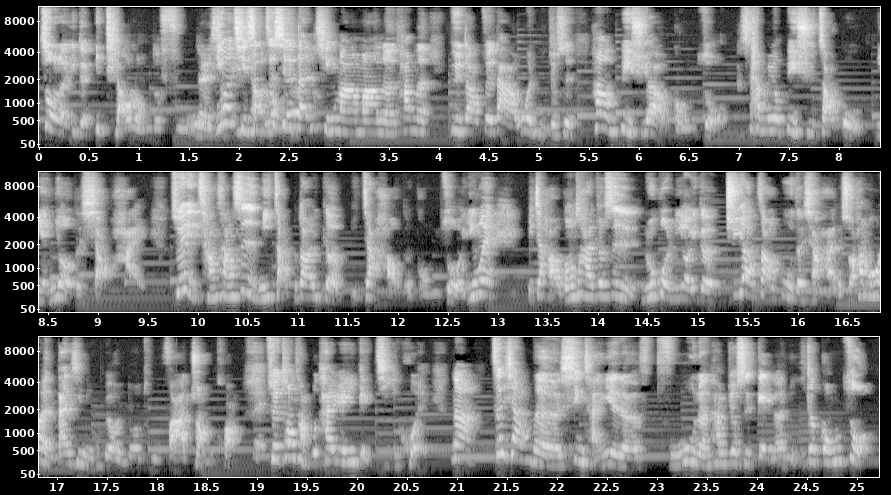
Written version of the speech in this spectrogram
做了一个一条龙的服务。对，因为其实这些单亲妈妈呢，他们遇到最大的问题就是他们必须要有工作，可是他们又必须照顾年幼的小孩，所以常常是你找不到一个比较好的工作。因为比较好的工作，它就是如果你有一个需要照顾的小孩的时候，他们会很担心你会不会有很多突发状况。对，所以通常不太愿意给机会。那这项的性产业的服务呢，他们就是给了你一个工。做，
